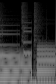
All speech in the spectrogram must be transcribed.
Metal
